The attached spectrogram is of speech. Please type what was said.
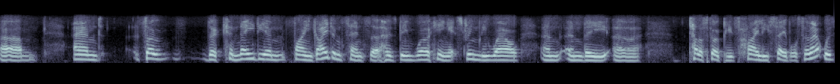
Um, and so the Canadian fine guidance sensor has been working extremely well, and, and the uh, telescope is highly stable. So that was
